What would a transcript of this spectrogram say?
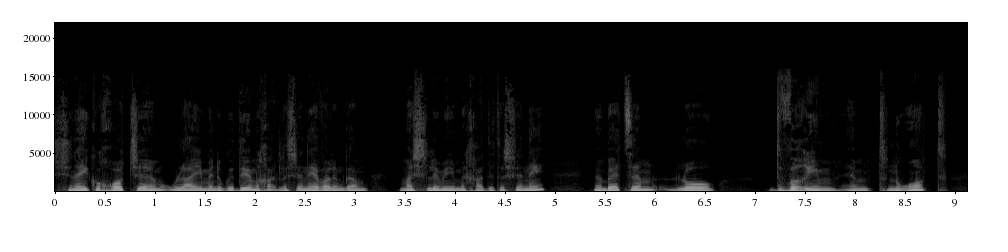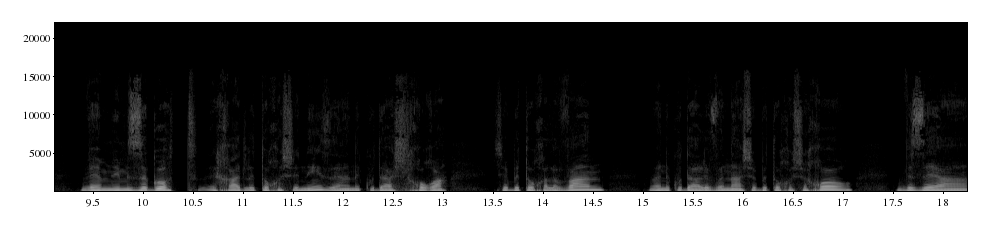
שני כוחות שהם אולי מנוגדים אחד לשני, אבל הם גם משלימים אחד את השני, והם בעצם לא דברים, הם תנועות, והן נמזגות אחד לתוך השני, זה הנקודה השחורה שבתוך הלבן, והנקודה הלבנה שבתוך השחור, וזה ה,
